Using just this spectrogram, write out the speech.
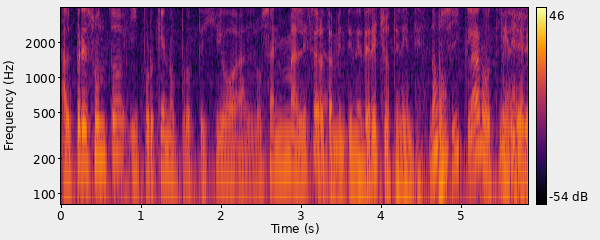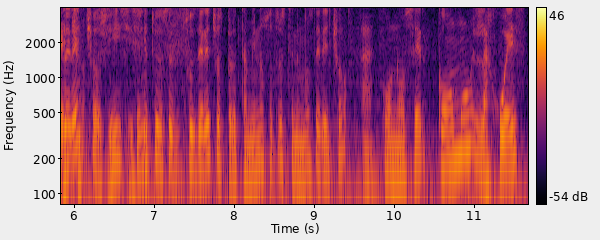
al presunto y por qué no protegió a los animales. Pero Ah, también tiene derecho, teniente. No, ¿no? sí, claro, tiene, Tiene sus derecho. derechos. Sí, sí, tiene sí. sus derechos, pero también nosotros tenemos derecho a conocer cómo la juez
